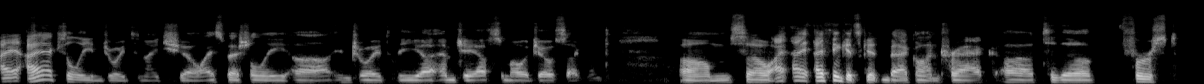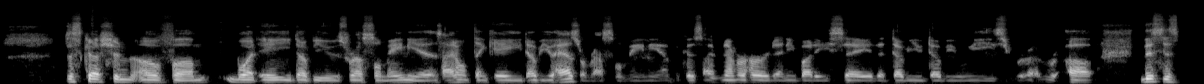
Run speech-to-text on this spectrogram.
I, I, I actually enjoyed tonight's show. I especially uh, enjoyed the uh, MJF Samoa Joe segment. Um, so I, I, I think it's getting back on track uh, to the first discussion of um, what AEW's WrestleMania is. I don't think AEW has a WrestleMania because I've never heard anybody say that WWE's uh, this is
